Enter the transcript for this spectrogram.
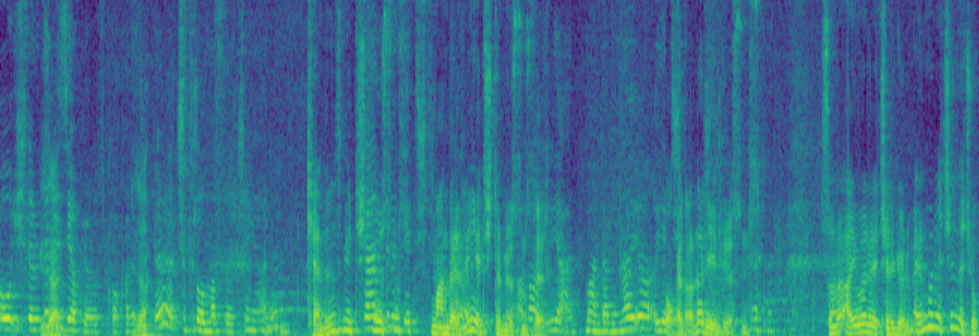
O işlemi de Güzel. biz yapıyoruz kooperatifte. Çıtır olması için yani. kendiniz mi yetiştiriyorsunuz? Kendimiz yetiştiriyoruz. Mandalina'yı yetiştirmiyorsunuz. Evet. yani mandalina'yı O kadar da değil diyorsunuz. Sonra ayva reçeli gördüm. Elma reçeli de çok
